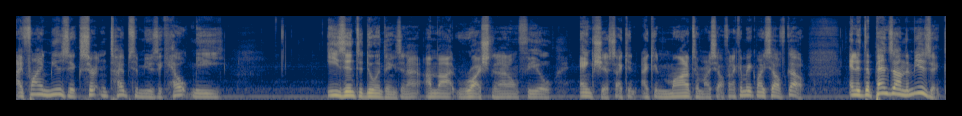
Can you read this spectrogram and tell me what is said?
I find music, certain types of music, help me ease into doing things and I, I'm not rushed and I don't feel anxious. I can I can monitor myself and I can make myself go. And it depends on the music.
